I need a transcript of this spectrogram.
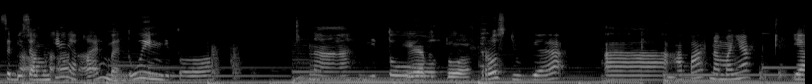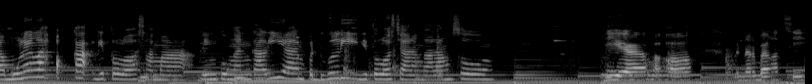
sebisa Ah, mungkin ah, ya kalian bantuin gitu loh. Nah, gitu. Iya betul. Terus juga eh, apa namanya? Ya mulailah peka gitu loh sama lingkungan kalian, peduli gitu loh secara nggak langsung. Iya, Gitu. heeh. bener banget sih.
